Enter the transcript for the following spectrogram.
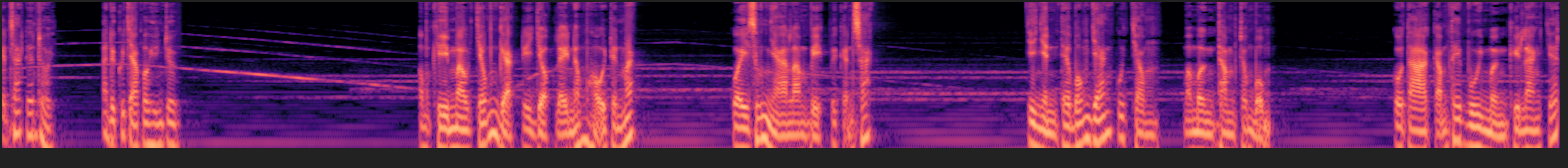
Cảnh sát đến rồi, Anh đừng có chạm vào hiện trường. Ông Khi mau chóng gạt đi giọt lệ nóng hổi trên mắt, Quay xuống nhà làm việc với cảnh sát. Chi nhìn theo bóng dáng của chồng Mà mừng thầm trong bụng. Cô ta cảm thấy vui mừng khi Lan chết,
